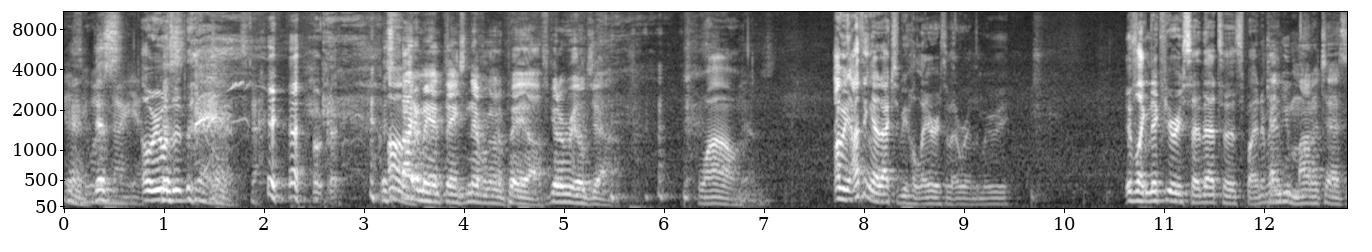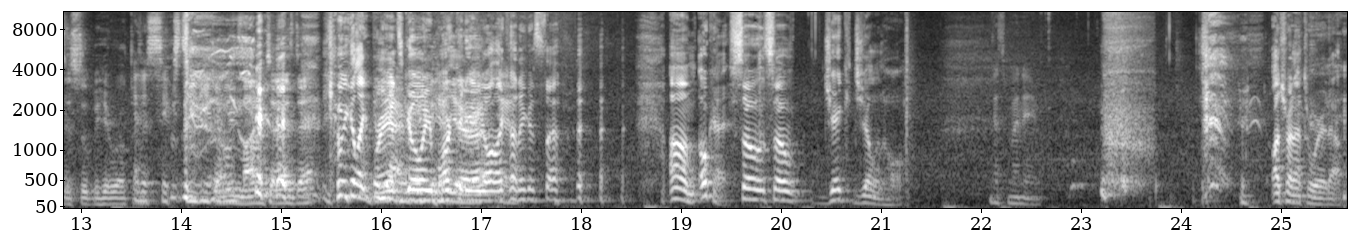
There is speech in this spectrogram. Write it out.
Yeah, he wasn't this- talking, yeah. Oh, he wasn't. Yeah, yeah, it's fine. okay. The Spider-Man thing's never going to pay off. Get a real job. Wow. I mean, I think that'd actually be hilarious if that were in the movie. If like Nick Fury said that to Spider Man, Can you monetize this superhero thing? As a 16 year Can we old. monetize that? Can we get like brands Yeah, going, yeah, marketing, yeah, right. all that Yeah. kind of good stuff? um, okay, so so Jake Gyllenhaal. That's my name. I'll try not to wear it out.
